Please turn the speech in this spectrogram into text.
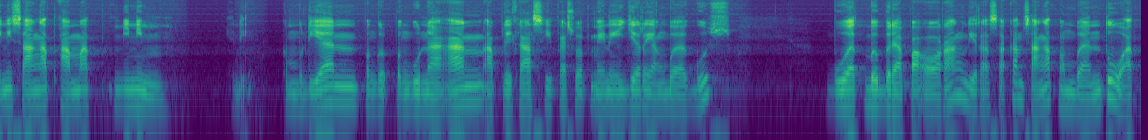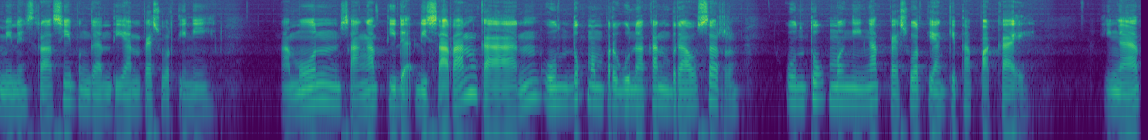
ini sangat amat minim. Jadi kemudian penggunaan aplikasi password manager yang bagus buat beberapa orang dirasakan sangat membantu administrasi penggantian password ini. Namun sangat tidak disarankan untuk mempergunakan browser untuk mengingat password yang kita pakai. Ingat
